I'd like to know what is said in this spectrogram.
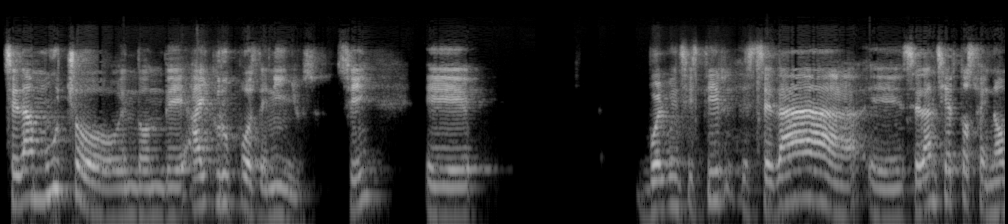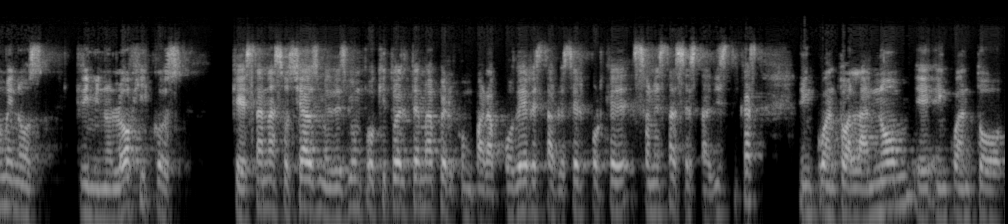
se da mucho en donde hay grupos de niños, ¿sí? vuelvo a insistir, se, da, eh, se dan ciertos fenómenos criminológicos que están asociados, me desvío un poquito del tema, pero como para poder establecer por qué son estas estadísticas en cuanto a la no, eh, en cuanto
